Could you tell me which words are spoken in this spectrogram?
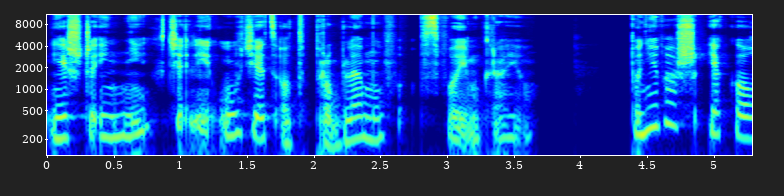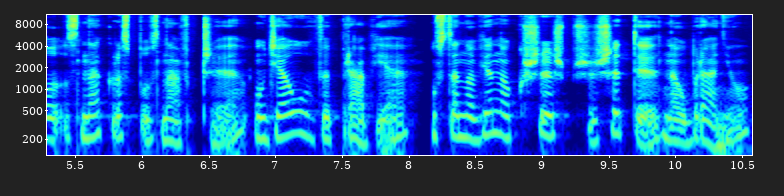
Jeszcze inni chcieli uciec od problemów w swoim kraju. Ponieważ jako znak rozpoznawczy udziału w wyprawie ustanowiono krzyż przyszyty na ubraniu,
